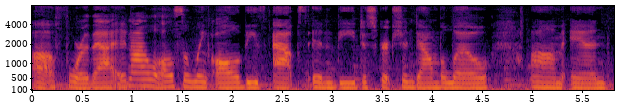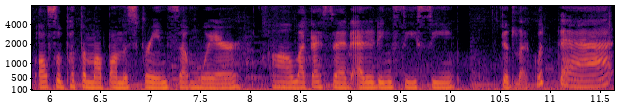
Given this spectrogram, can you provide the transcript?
uh, for that. And I will also link all of these apps in the description down below um, and also put them up on the screen somewhere. Uh, like I said, editing CC. Good luck with that.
